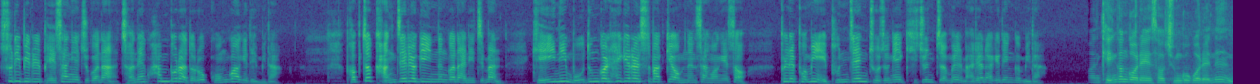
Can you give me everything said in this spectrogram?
수리비를 배상해 주거나 전액 환불하도록 권고하게 됩니다. 법적 강제력이 있는 건 아니지만 개인이 모든 걸 해결할 수밖에 없는 상황에서 플랫폼이 분쟁 조정의 기준점을 마련하게 된 겁니다. 개인 간 거래에서 중고 거래는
